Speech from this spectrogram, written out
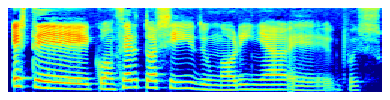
este concerto así dunha oriña eh, pois,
